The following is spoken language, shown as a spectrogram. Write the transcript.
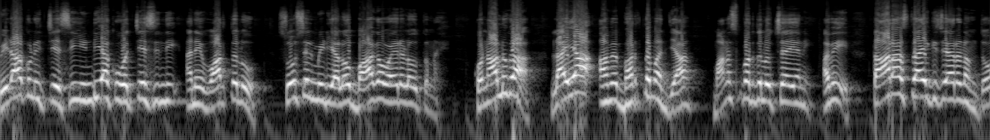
విడాకులు ఇచ్చేసి ఇండియాకు వచ్చేసింది అనే వార్తలు సోషల్ మీడియాలో బాగా వైరల్ అవుతున్నాయి. కొన్నాళ్ళుగా లయ ఆమె భర్త మధ్య మనస్పర్ధలు వచ్చాయని. అవి తారాస్థాయికి చేరడంతో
